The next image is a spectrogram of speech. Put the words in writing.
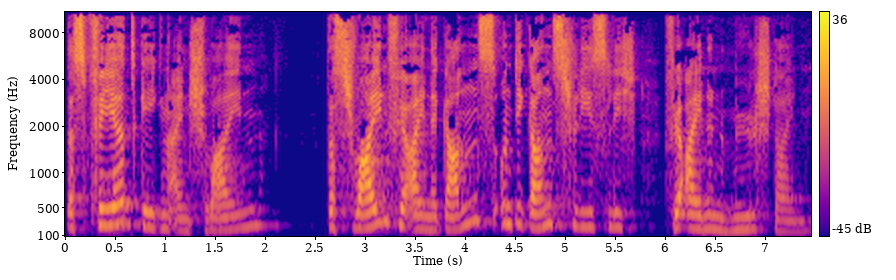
das Pferd gegen ein Schwein, das Schwein für eine Gans und die Gans schließlich für einen Mühlstein.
